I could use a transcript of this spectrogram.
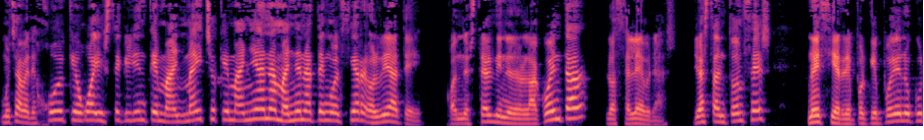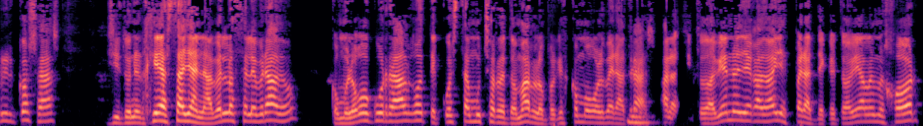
muchas veces, joder, qué guay este cliente, me ha dicho que mañana, mañana tengo el cierre, olvídate. Cuando esté el dinero en la cuenta, lo celebras. Yo hasta entonces no hay cierre, porque pueden ocurrir cosas, y si tu energía está ya en haberlo celebrado, como luego ocurra algo, te cuesta mucho retomarlo, porque es como volver atrás. Ahora, si todavía no he llegado ahí, espérate, que todavía a lo mejor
